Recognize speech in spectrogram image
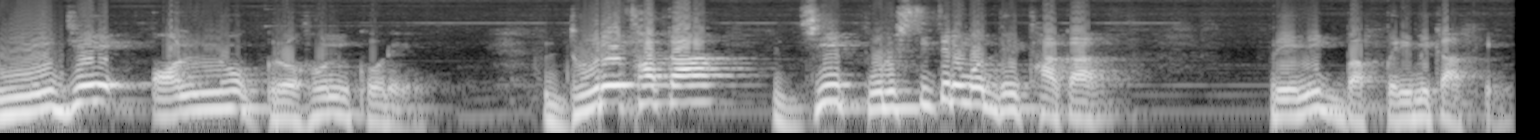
নিজে অন্ন গ্রহণ করে, দূরে থাকা, যে পরিস্থিতির মধ্যে থাকা প্রেমিক বা প্রেমিকাকে।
